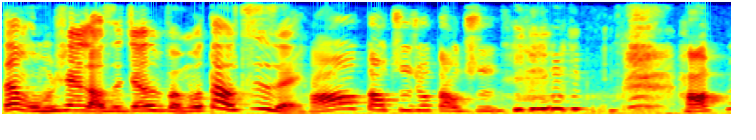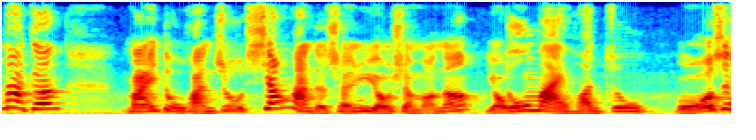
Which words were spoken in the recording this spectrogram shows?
但我们现在老师教是本末倒置，哎，好，倒置就倒置。好，那跟买椟还珠相反的成语有什么呢？有独买还珠，不是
